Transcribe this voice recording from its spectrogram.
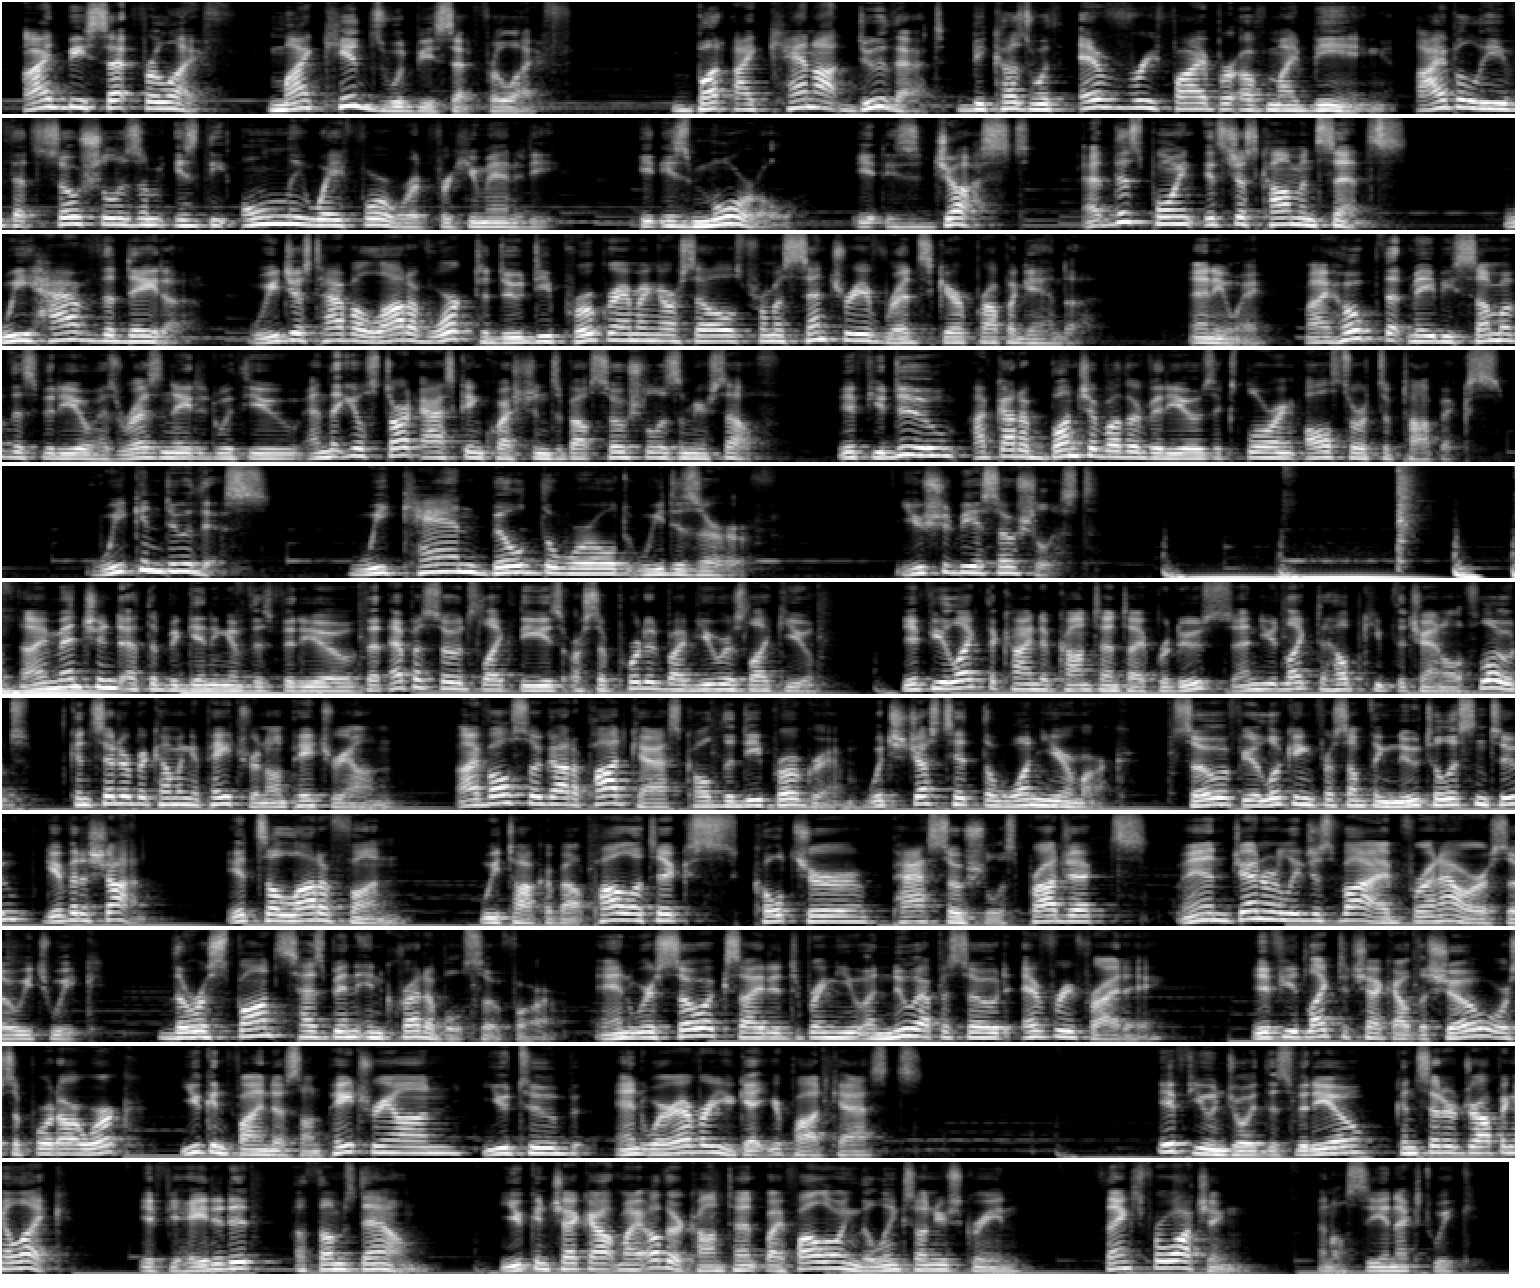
I'd be set for life. My kids would be set for life. But I cannot do that because with every fiber of my being, I believe that socialism is the only way forward for humanity. It is moral. It is just. At this point, it's just common sense. We have the data. We just have a lot of work to do deprogramming ourselves from a century of Red Scare propaganda. Anyway, I hope that maybe some of this video has resonated with you and that you'll start asking questions about socialism yourself. If you do, I've got a bunch of other videos exploring all sorts of topics. We can do this. We can build the world we deserve. You should be a socialist. I mentioned at the beginning of this video that episodes like these are supported by viewers like you. If you like the kind of content I produce and you'd like to help keep the channel afloat, consider becoming a patron on Patreon. I've also got a podcast called The Deprogram, which just hit the one year mark. So if you're looking for something new to listen to, give it a shot. It's a lot of fun. We talk about politics, culture, past socialist projects, and generally just vibe for an hour or so each week. The response has been incredible so far, and we're so excited to bring you a new episode every Friday. If you'd like to check out the show or support our work, you can find us on Patreon, YouTube, and wherever you get your podcasts. If you enjoyed this video, consider dropping a like. If you hated it, a thumbs down. You can check out my other content by following the links on your screen. Thanks for watching, and I'll see you next week.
